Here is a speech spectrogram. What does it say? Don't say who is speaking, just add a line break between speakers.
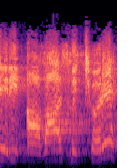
तेरी आवाज़ में छोरे।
